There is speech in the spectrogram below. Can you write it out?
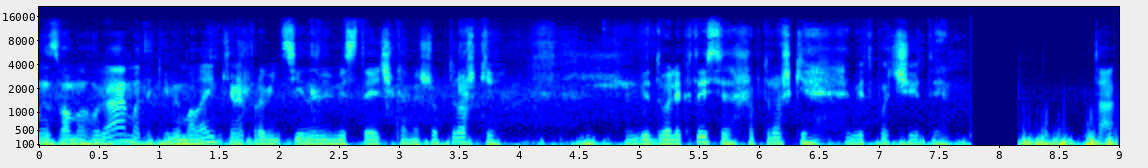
Ми з вами гуляємо такими маленькими провінційними містечками, щоб трошки відволіктися, щоб трошки відпочити. Так,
